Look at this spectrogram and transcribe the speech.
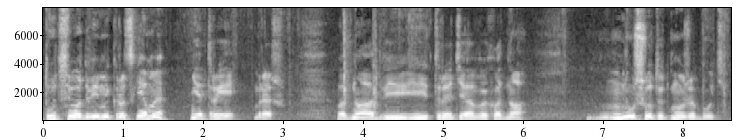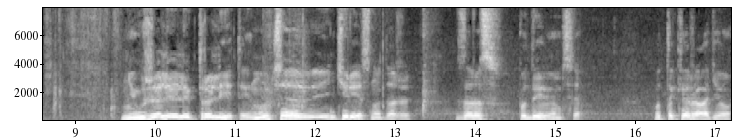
Тут всього дві мікросхеми, ні, три, брешу. Одна, дві і третя виходна. Ну що тут може бути? Неужели електроліти? Ну це інтересно навіть. Зараз подивимося. От таке радіо.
